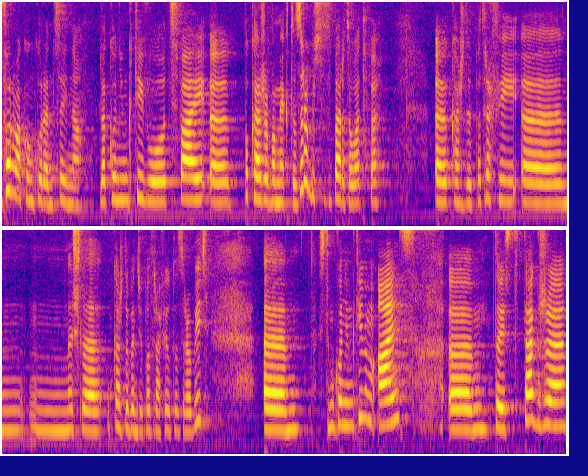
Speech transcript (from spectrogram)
forma konkurencyjna dla koniunktywu 2. E, pokażę Wam, jak to zrobić. To jest bardzo łatwe. E, każdy potrafi, e, myślę, każdy będzie potrafił to zrobić. Em, z tym koniunktywem 1 em, to jest tak, że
